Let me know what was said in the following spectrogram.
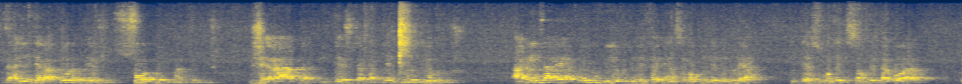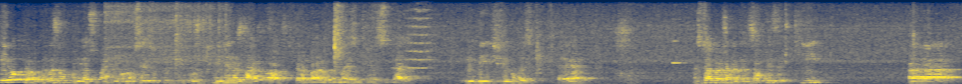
Dizer, a literatura mesmo sobre matriz, gerada em textos acadêmicos ou livros, ainda é um livro de referência, é o Miller Blair, que tem a segunda edição feita agora. Eu, pelo menos, não conheço mais nenhum, não sei se os meninos mais novos que trabalham com mais intensidade identificam, mas é, só para chamar a atenção dizer, que ah,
